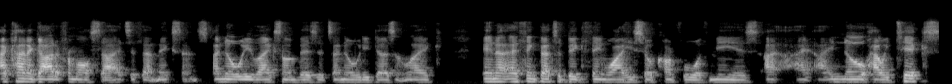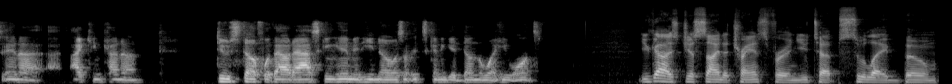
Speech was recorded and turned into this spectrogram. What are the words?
I kind of got it from all sides, if that makes sense. I know what he likes on visits. I know what he doesn't like and I think that's a big thing why he's so comfortable with me is I, I, I know how he ticks and I, I can kind of do stuff without asking him and he knows it's going to get done the way he wants. You guys just signed a transfer in UTEP Souley Boum.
